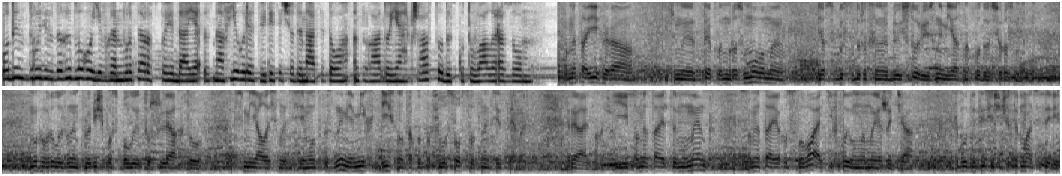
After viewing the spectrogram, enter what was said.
Один з друзів загиблого Євген Мурза розповідає, знав Ігоря з 2011-го. Згадує, часто дискутували разом. Пам'ятаю Ігора такими теплими розмовами. Я особисто дуже сильно люблю історію, з ним я знаходив цю розмову. Ми говорили з ним про річ Посполиту, шляхту, сміялися над цим. От з ним я міг дійсно так от пофілософствувати на ці теми. Реально. І пам'ятаю той момент, пам'ятаю його слова, які вплинули на моє життя. Це був 2014 рік.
